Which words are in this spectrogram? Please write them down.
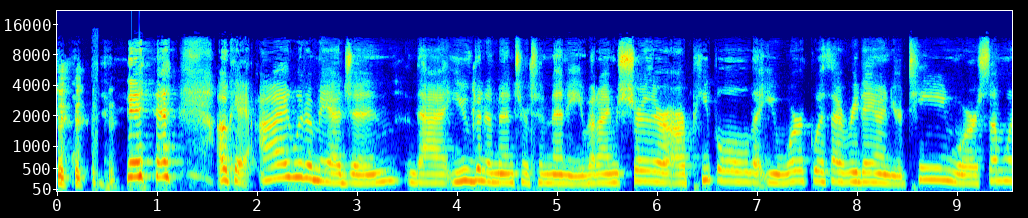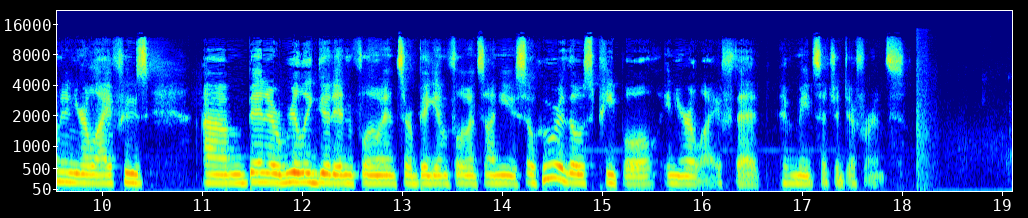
okay, I would imagine that you've been a mentor to many, but I'm sure there are people that you work with every day on your team or someone in your life who's um, been a really good influence or big influence on you. So, who are those people in your life that have made such a difference? Oh,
